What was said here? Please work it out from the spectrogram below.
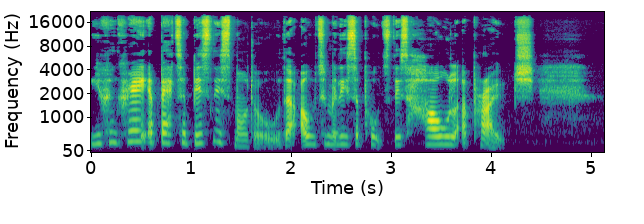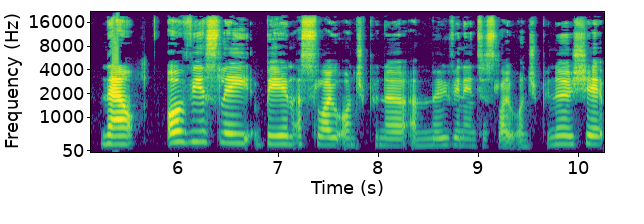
You can create a better business model that ultimately supports this whole approach. Now, obviously being a slow entrepreneur and moving into slow entrepreneurship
